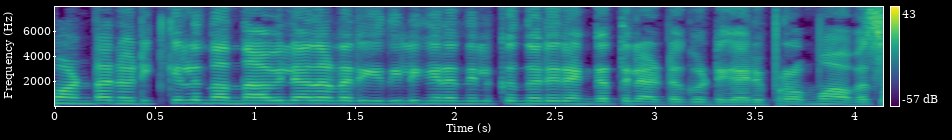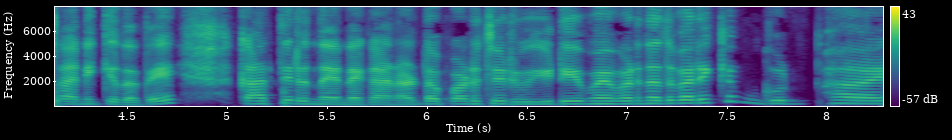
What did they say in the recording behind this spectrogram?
മണ്ടൻ ഒരിക്കലും നന്നാവില്ല എന്നുള്ള രീതിയിൽ ഇങ്ങനെ നിൽക്കുന്ന ഒരു രംഗത്തിലാട്ടോ കൂട്ടുകാർ പ്രൊമോ അവസാനിക്കുന്നത്. കാത്തിരുന്നേനെ കാണാട്ടോ പഠിച്ചൊരു വീഡിയോ വരുന്നത് വരയ്ക്കും. ഗുഡ് ബൈ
